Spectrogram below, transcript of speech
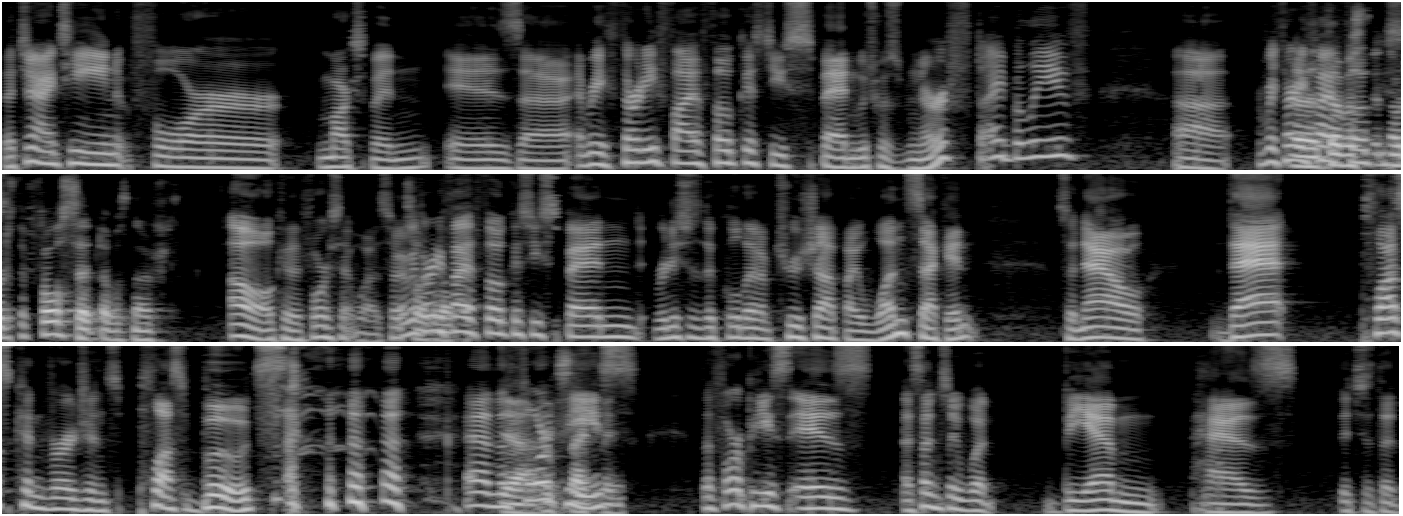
the tier 19 for marksman is uh, every 35 focus you spend, which was nerfed, I believe. Uh, every 35 uh, that was, focus. No, the four set that was nerfed. Oh, okay. The four set was. So every 35 focus you spend reduces the cooldown of True Shot by one second. So now that plus convergence plus boots, and the Yeah, four exactly. piece, the four piece is essentially what BM has. It's just the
